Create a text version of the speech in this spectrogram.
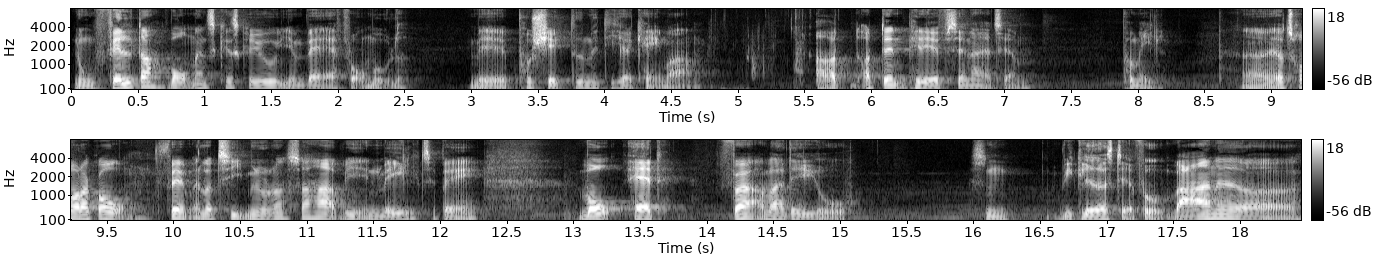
nogle felter, hvor man skal skrive, jamen, hvad er formålet med projektet med de her kameraer. Og, og den pdf sender jeg til ham på mail. Øh, jeg tror, der går 5 eller 10 minutter, så har vi en mail tilbage, hvor at før var det jo sådan, vi glæder os til at få varerne, og,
